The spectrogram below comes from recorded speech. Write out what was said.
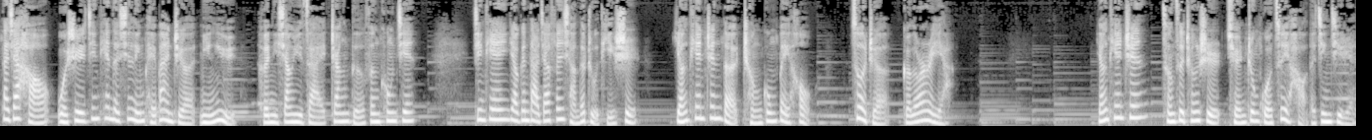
大家好，我是今天的心灵陪伴者宁宇，和你相遇在张德芬空间。今天要跟大家分享的主题是杨天真的成功背后，作者 Gloria。杨天真曾自称是全中国最好的经纪人，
